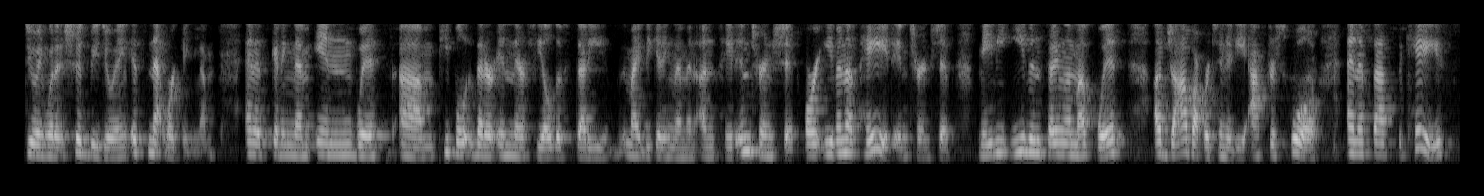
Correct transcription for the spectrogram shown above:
doing what it should be doing it's networking them. And it's getting them in with um, people that are in their field of study it might be getting them an unpaid internship or even a paid internship maybe even setting them up with a job opportunity after school. And if that's the case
